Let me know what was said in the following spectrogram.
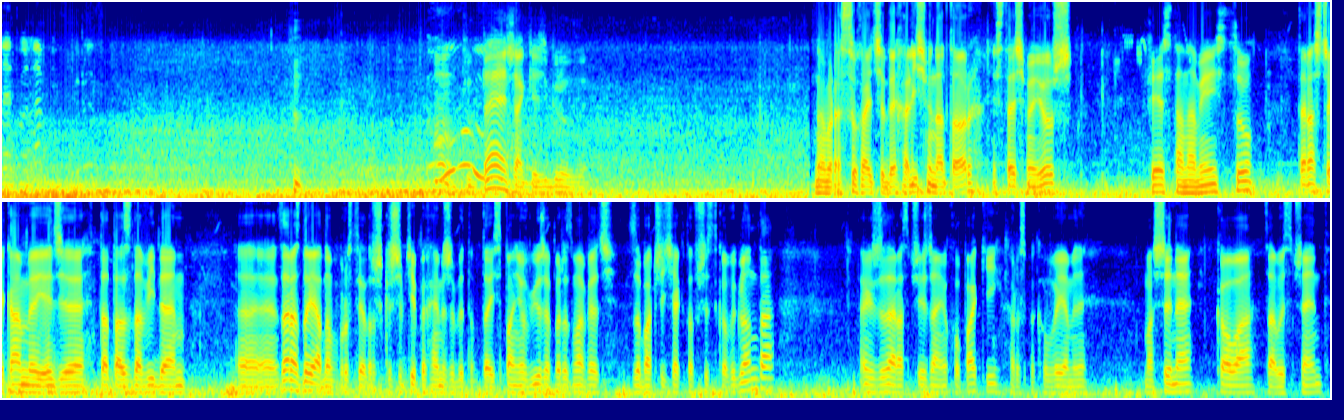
Nawet ma napis gruzol. O, tu też jakieś gruzy. Dobra, słuchajcie, dojechaliśmy na tor, jesteśmy już. Fiesta na miejscu. Teraz czekamy, jedzie tata z Dawidem. E, zaraz dojadą po prostu, ja troszkę szybciej pojechałem, żeby tutaj z panią w biurze porozmawiać, zobaczyć jak to wszystko wygląda. Także zaraz przyjeżdżają chłopaki, rozpakowujemy maszynę, koła, cały sprzęt.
